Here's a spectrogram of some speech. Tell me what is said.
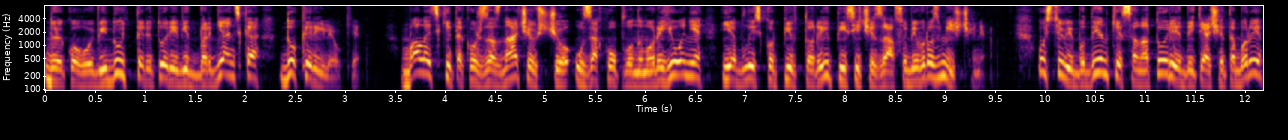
до якого війдуть території від Бердянська до Кирилівки. Балицький також зазначив, що у захопленому регіоні є близько півтори тисячі засобів розміщення. Гостьові будинки, санаторії, дитячі табори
